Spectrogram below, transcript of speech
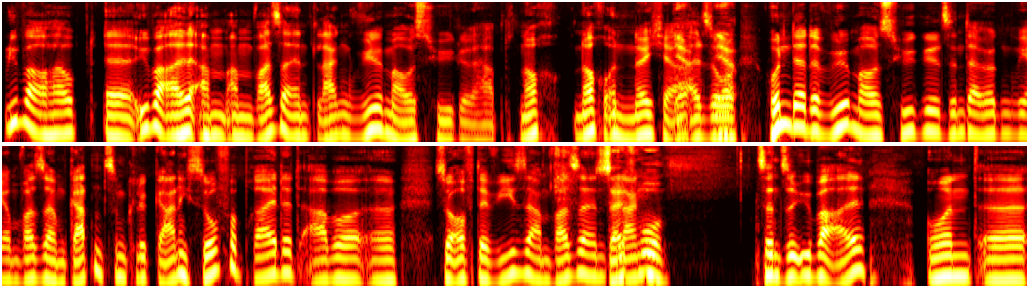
überhaupt äh, überall am, am Wasser entlang Wühlmaushügel habe. Noch, noch und nöcher. Ja, also ja. hunderte Wühlmaushügel sind da irgendwie am Wasser. Im Garten zum Glück gar nicht so verbreitet, aber äh, so auf der Wiese am Wasser entlang froh. sind sie überall. Und äh,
